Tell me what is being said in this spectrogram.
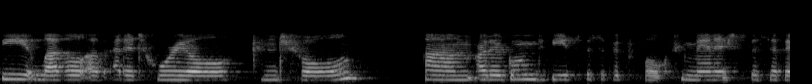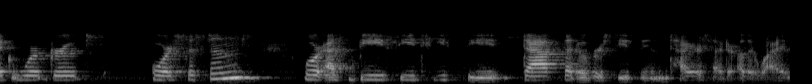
the level of editorial control? Um, are there going to be specific folks who manage specific work groups or systems, or SBCTC staff that oversees the entire site or otherwise?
